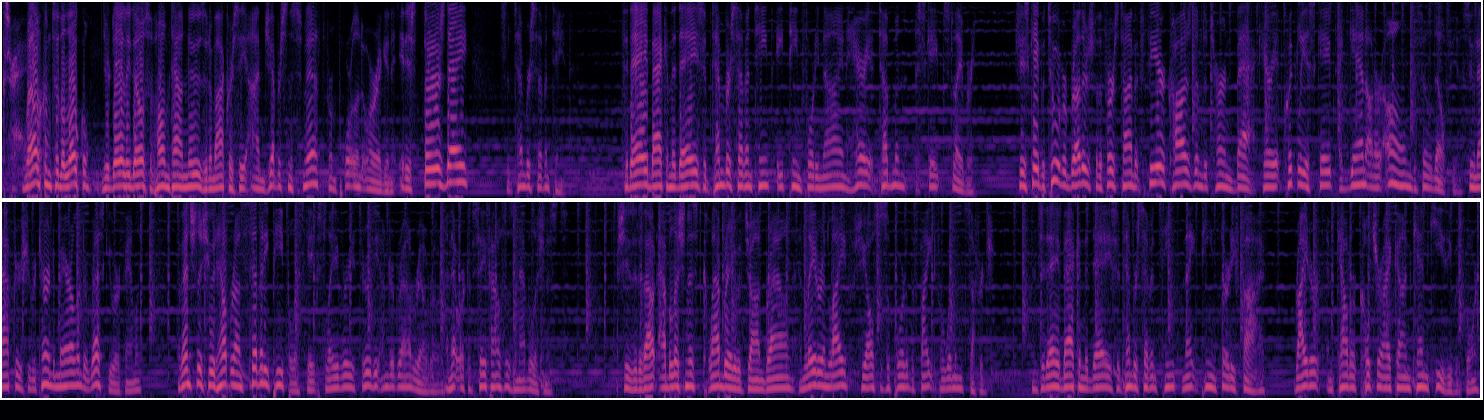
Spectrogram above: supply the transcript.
X-ray. Welcome to the local, your daily dose of hometown news and democracy. I'm Jefferson Smith from Portland, Oregon. It is Thursday, September 17th. Today, back in the day, September 17th, 1849, Harriet Tubman escaped slavery. She escaped with two of her brothers for the first time, but fear caused them to turn back. Harriet quickly escaped again on her own to Philadelphia. Soon after, she returned to Maryland to rescue her family. Eventually, she would help around 70 people escape slavery through the Underground Railroad, a network of safe houses and abolitionists. She was a devout abolitionist, collaborated with John Brown, and later in life, she also supported the fight for women's suffrage. And today, back in the day, September 17, 1935, writer and counterculture icon Ken Kesey was born.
